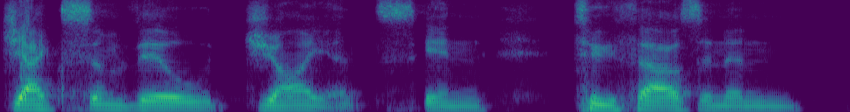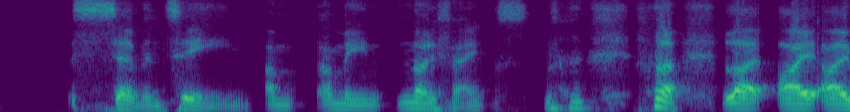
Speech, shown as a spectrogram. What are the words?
Jacksonville Giants in 2017. I'm, um, i mean no thanks like I, I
